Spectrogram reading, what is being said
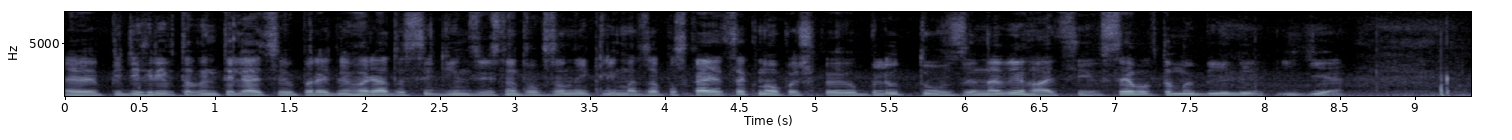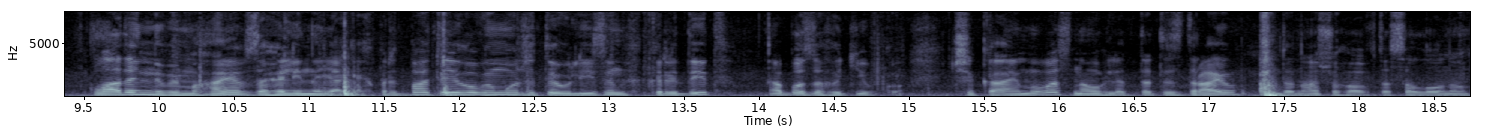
е, підігрів та вентиляцію переднього ряду сидінь, звісно, двохзонний клімат, запускається кнопочкою, блютузи, навігації, все в автомобілі є. Вкладень не вимагає взагалі ніяких. Придбати його ви можете у лізинг, кредит або за готівку. Чекаємо вас на огляд та тест-драйв до нашого автосалону.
